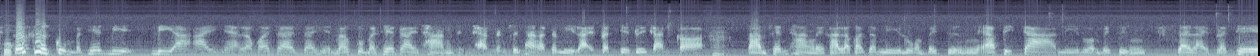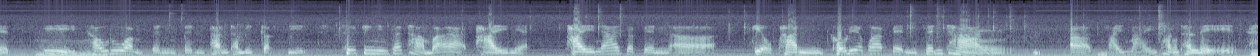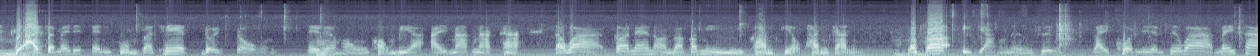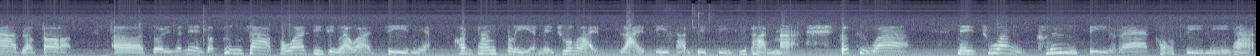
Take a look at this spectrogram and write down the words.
กก็คือกลุ่มประเทศ B BRI เนี่ย เราก็จะจะเห็นว่ากลุ่มประเทศรายทางหนึ่งแถบหนึ่งเส้นทางก็จะมีหลายประเทศด้วยกันก็ฮะตามเส้นทางเลยค่ะ แล้วก็จะมีรวมไปถึงแอฟริกา มีรวมไปถึงหลาย ๆ ประเทศที่เข้าร่วมเป็นเป็นพันธมิตรกับจีนคือจริงๆถ้าถามว่าไทยเนี่ยไทยน่าจะเป็นเอ่อเกี่ยวพันเขาเรียกว่าเป็นเส้นทางเอ่อสายไหมทางทะเลมคืออาจจะไม่ได้เป็นกลุ่มประเทศโดยตรง ในเรื่องของของ BRI มากหนักค่ะ แต่ว่าก็แน่นอนว่าก็มีมีความเกี่ยวพันกัน แล้วก็อีกอย่างหนึ่งซึ่งหลายคนเรียนเชื่อว่าไม่ทราบแล้วก็เอ่อตัวดิฉันเองก็เพิ่งทราบ เพราะว่าจริงๆ แล้วอะจีนเนี่ยค่อนข้างเปลี่ยนในช่วงหลายหลายปีสามสี่ปีที่ผ่านมา ก็คือว่าในช่วงครึ่งปีแรกของปีนี้ค่ะ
